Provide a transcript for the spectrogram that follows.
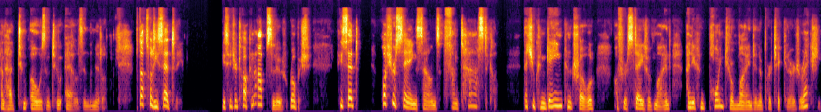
and had two O's and two L's in the middle. But that's what he said to me. He said, You're talking absolute rubbish. He said, What you're saying sounds fantastical that you can gain control of your state of mind and you can point your mind in a particular direction.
